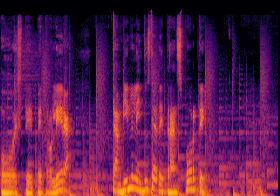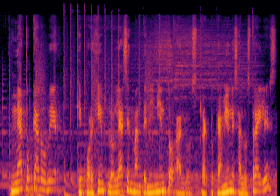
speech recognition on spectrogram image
o este, petrolera, también en la industria de transporte. Me ha tocado ver que, por ejemplo, le hacen mantenimiento a los tractocamiones, a los trailers,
